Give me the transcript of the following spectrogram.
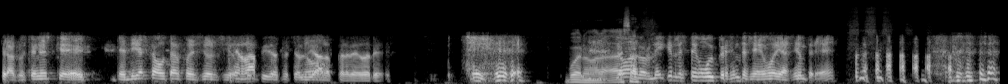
pero la cuestión es que tendrías que agotar presión. Qué rápido se te olvida a los perdedores. Sí. Bueno, a, los Lakers les tengo muy presentes en memoria siempre, ¿eh?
